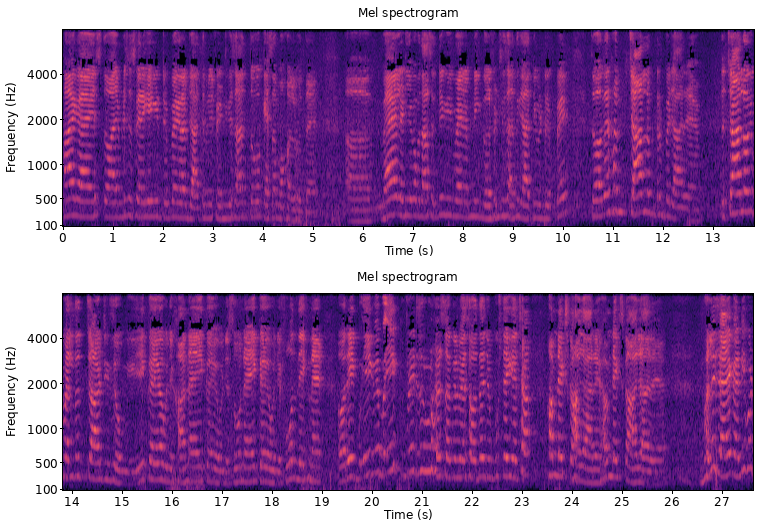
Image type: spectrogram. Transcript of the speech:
हाय गाइस तो आज हम डिस्कस करेंगे कि ट्रिप पे अगर आप जाते हैं मेरे फ्रेंड्स के साथ तो वो कैसा माहौल होता है। uh, मैं लड़कियों को बता सकती हूँ कि मैं अपनी गर्लफ्रेंड्स के साथ ही जाती हूँ ट्रिप पे। तो अगर हम चार लोग ट्रिप पे जा रहे हैं तो चार लोग के पहले तो चार चीज़ें होंगी। एक कहेगा मुझे खाना है एक कहेगा मुझे सोना है एक कहेगा मुझे फ़ोन देखना है। और एक एक एक फ्रेंड ज़रूर हर सर्कल में ऐसा होता है जो पूछता है कि अच्छा हम नेक्स्ट कहाँ जा रहे हैं? हम नेक्स्ट कहाँ जा रहे हैं? भले जाएगा नहीं बट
